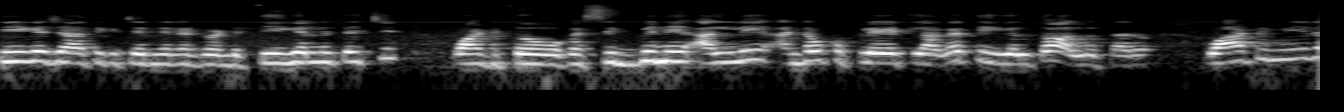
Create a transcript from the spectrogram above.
తీగ జాతికి చెందినటువంటి తీగల్ని తెచ్చి వాటితో ఒక సిబ్బిని అల్లి అంటే ఒక ప్లేట్ లాగా తీగలతో అల్లుతారు. వాటి మీద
